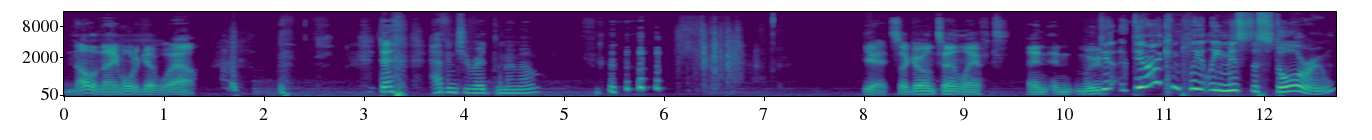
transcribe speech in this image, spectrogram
another name altogether. Wow. Da- haven't you read the memo? Yeah, so go and turn left and and move. Did, did I completely miss the storeroom?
